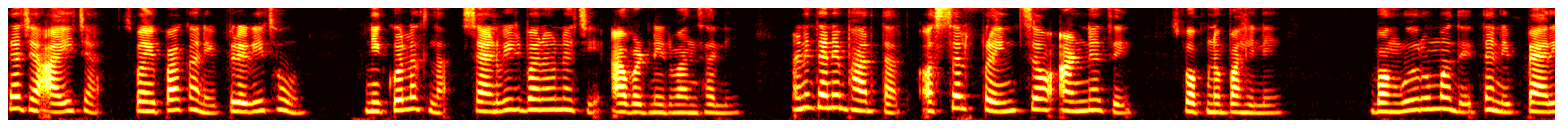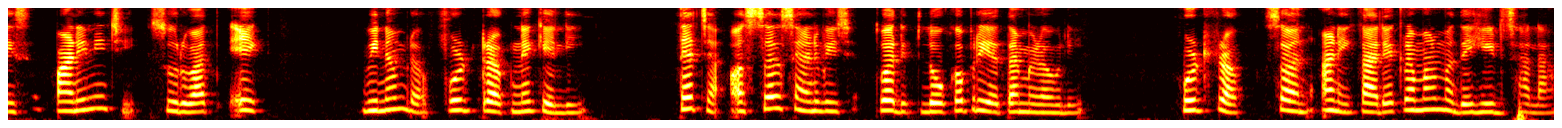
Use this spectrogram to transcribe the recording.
त्याच्या आईच्या स्वयंपाकाने प्रेरित होऊन निकोलसला सँडविच बनवण्याची आवड निर्माण झाली. आणि त्याने भारतात अस्सल फ्रेंच चव आणण्याचे स्वप्न पाहिले. बंगळुरूमध्ये त्याने पॅरिस पाणिनीची सुरुवात एक विनम्र फूड ट्रकने केली. त्याच्या अस्सल सँडविच त्वरित लोकप्रियता मिळवली. फूड ट्रक सण आणि कार्यक्रमांमध्ये हिट झाला.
